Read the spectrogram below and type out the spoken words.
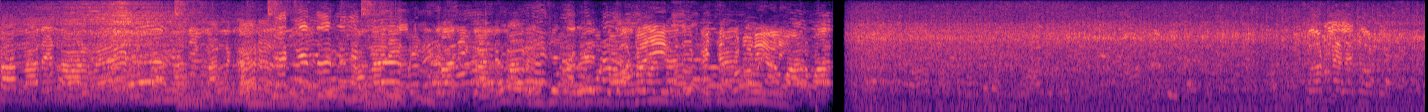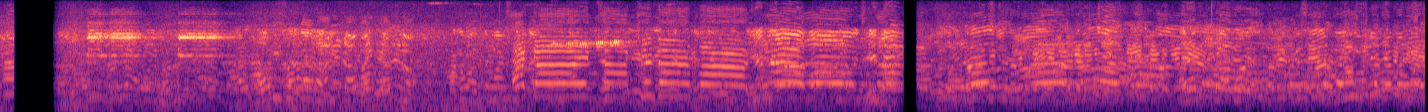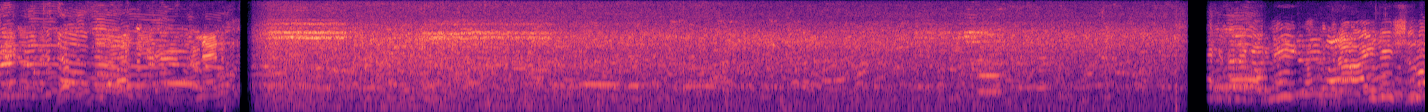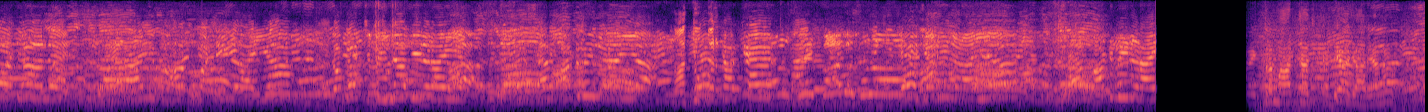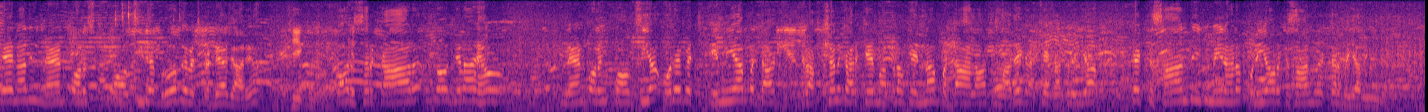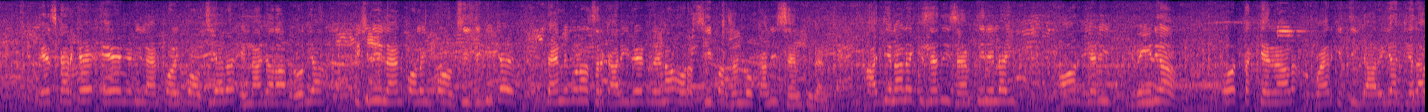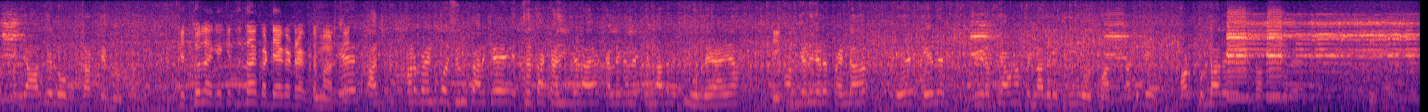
ਕਿਸਾਨਾਂ ਦੇ ਨਾਲ ਰਹਿ ਕਿਸਾਨਾਂ ਦੀ ਗੱਲ ਕਰ। ਕਿਸਾਨਾਂ ਦੀ ਮਜ਼ਦੂਰਾਂ ਦੀ ਗੱਲ ਕਰ। ਬਾਬਾ ਜੀ ਇੱਥੇ ਫੋਟੋ ਨਹੀਂ ਆਣੀ ਸਾਡਾ ਇੱਕ ਲੜਾਈ ਸ਼ੁਰੂ ਹੋ ਜਾ ਹਲੇ। ਲੜਾਈ ਬਹੁਤ ਵੱਡੀ ਲੜਾਈ ਆ ਕਿਉਂਕਿ ਜ਼ਮੀਨਾਂ ਦੀ ਲੜਾਈ ਆ ਸਿਰ ਕੱਢ ਦੀ ਲੜਾਈ ਆ। ਆ ਤੂੰ ਕਰਕੇ ਇਹ ਜਿਹੜੀ ਲੜਾਈ ਆ ਸਿਰ ਕੱਢ ਦੀ ਲੜਾਈ। ਟਰੈਕਟਰ ਮਾਰਚ ਅੱਜ ਕੱਢਿਆ ਜਾ ਰਿਹਾ ਨਾ ਇਹ ਇਹਨਾਂ ਦੀ ਲੈਂਡ ਪਾਲਿਸੀ ਪਾਲਿਸੀ ਦੇ ਵਿਰੋਧ ਦੇ ਵਿੱਚ ਕੱਢਿਆ ਜਾ ਰਿਹਾ। ਠੀਕ ਹੈ ਔਰ ਸਰਕਾਰ ਤੋਂ ਜਿਹੜਾ ਇਹੋ ਲੈਂਡ ਪਾਲਿਸੀ ਪਾਲਿਸੀ ਆ ਉਹਦੇ ਵਿੱਚ ਇੰਨੀਆਂ ਵੱਡਾ ਕਰਪਸ਼ਨ ਕਰਕੇ ਮਤਲਬ ਕਿ ਇੰਨਾ ਵੱਡਾ ਹਾਲਾਤ ਮਾੜੇ ਕਰਕੇ ਕੱਢ ਰਹੀ ਆ ਕਿ ਕਿਸਾਨ ਦੀ ਜ਼ਮੀਨ ਹੜਪਣੀ ਆ ਔਰ ਕਿਸਾਨ ਨੂੰ 1 ਰੁਪਈਆ ਵੀ ਨਹੀਂ ਮਿਲਦਾ ਇਸ ਕਰਕੇ ਇਹ ਜਿਹੜੀ ਲੈਂਡ ਪਾਲਿਸੀ ਪਾਲਿਸੀ ਆ ਦਾ ਇੰਨਾ ਜ਼ਿਆਦਾ ਵਿਰੋਧ ਆ। ਪਿਛਲੀ ਲੈਂਡ ਪਾਲਿਸੀ ਪਾਲਿਸੀ ਸੀਗੀ ਕਿ ਤਿੰਨ ਗੁਣਾ ਸਰਕਾਰੀ ਰੇਟ ਦੇਣਾ ਔਰ 80% ਲੋਕਾਂ ਦੀ ਸਹਿਮਤੀ ਲੈਣੀ। ਅੱਜ ਇਹਨਾਂ ਨੇ ਕਿਸੇ ਦੀ ਸਹਿਮਤੀ ਨਹੀਂ ਲਈ ਔਰ ਜਿਹੜੀ ਜ਼ਮੀਨ ਆ ਉਹ ਧੱਕੇ ਨਾਲ ਅਕਵਾਇਰ ਕੀਤੀ ਜਾ ਰਹੀ ਆ ਜਿਹਦਾ ਪੰਜਾਬ ਦੇ ਲੋਕ ਡਟ ਕੇ ਦੂਰ ਕਰ ਕਿੱਥੋਂ ਲੈ ਕੇ ਕਿੱਥੇ ਤੱਕ ਕੱਢਿਆ ਗਿਆ ਟਰੈਕਟਰ ਮਾਰਚ ਇਹ ਅੱਜ ਉੱਪਰ ਪਿੰਡ ਤੋਂ ਸ਼ੁਰੂ ਕਰਕੇ ਇੱਥੇ ਤੱਕ ਅਸੀਂ ਜਿਹੜਾ ਆ ਕੱਲੇ ਕੱਲੇ ਪਿੰਡਾਂ ਦੇ ਵਿੱਚ ਹੀ ਹੁੰਦੇ ਆਏ ਆ। ਠੀਕ। ਔਰ ਜਿਹੜੇ ਜਿਹੜੇ ਪਿੰਡ ਆ, ਇਹ ਇਹਦੇ ਵੀਰ ਤੇ ਉਹਨਾਂ ਪਿੰਡਾਂ ਦੇ ਵਿੱਚ ਵੀ ਰੋਸ ਮਾਰਚ ਕੱਢ ਕੇ ਹੁਣ ਪੁੱਡਾ ਦੇ ਦਫ਼ਤਰ ਮੁੜੇ ਆਏ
